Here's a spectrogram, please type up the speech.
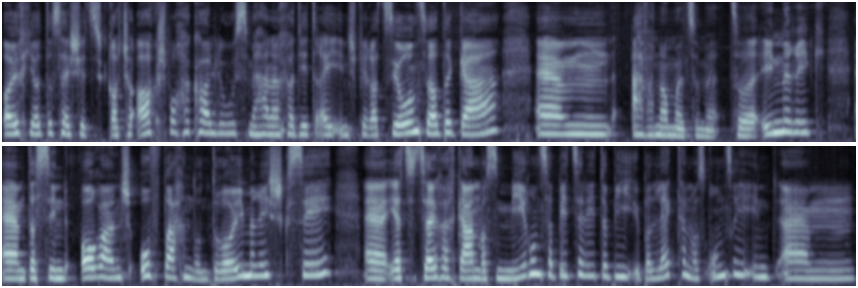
euch ja, das hast du jetzt gerade schon angesprochen, Luz, wir haben euch ja die drei Inspirationswörter gegeben. Ähm, einfach nochmal zum, zur Erinnerung. Ähm, das sind orange, aufbrechend und träumerisch gesehen. Äh, jetzt erzähle ich euch gerne, was wir uns ein bisschen dabei überlegt haben, was unsere ähm,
